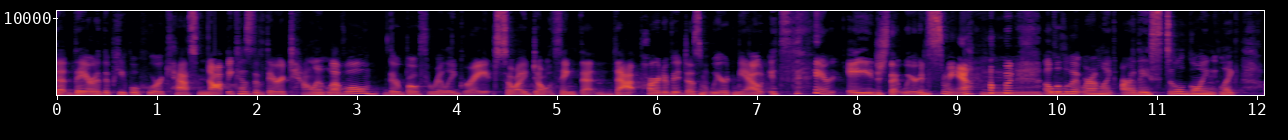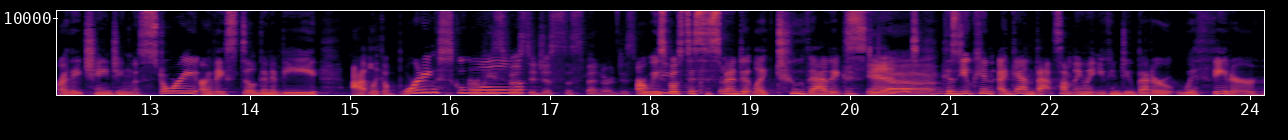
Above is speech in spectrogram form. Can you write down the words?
that they are the people who are cast not because of their talent level they're both really great. So i don't think that that part of it doesn't weird me out. It's their age that weirds me out Mm. a little bit where i'm like are they still going like are they changing the story? Are they still going to be at like a boarding school Are we supposed to just suspend our disbelief? are we supposed to suspend it like to that extent? Yeah. Because you can, again, that's something that you can do better with theater.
